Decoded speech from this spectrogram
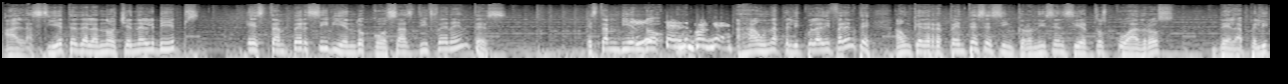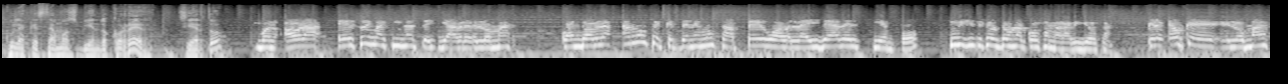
a las 7 de la noche en el VIPS, están percibiendo cosas diferentes. Están viendo una película diferente, aunque de repente se sincronicen ciertos cuadros de la película que estamos viendo correr, ¿cierto? Bueno, ahora eso imagínate y ábrelo más. Cuando hablamos de que tenemos apego a la idea del tiempo, tú dijiste una cosa maravillosa. Creo que lo más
